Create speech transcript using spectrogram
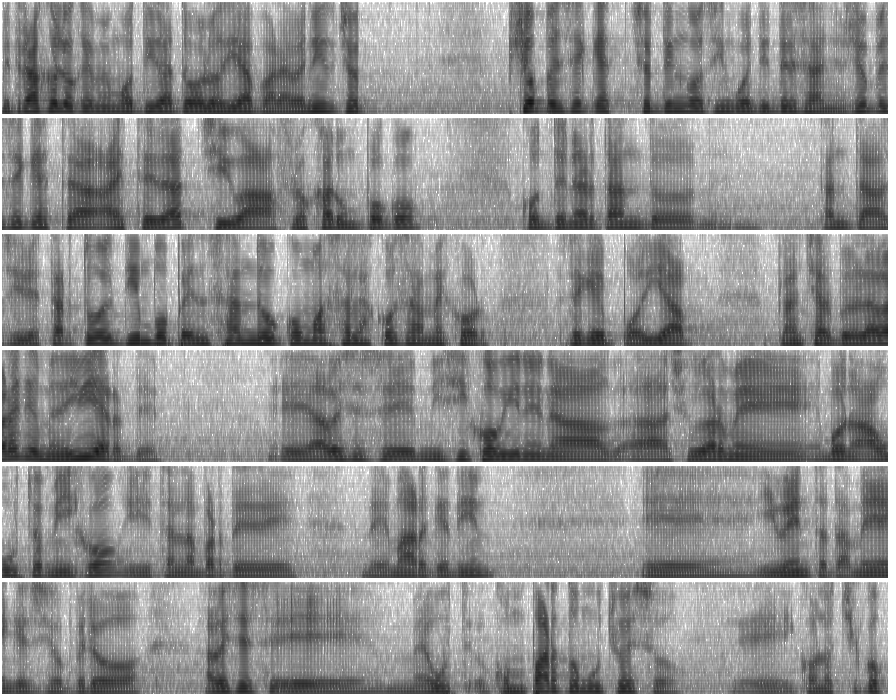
mi trabajo es lo que me motiva todos los días para venir. Yo, yo pensé que, yo tengo 53 años, yo pensé que hasta a esta edad yo iba a aflojar un poco con tener tanto, tanta así, de estar todo el tiempo pensando cómo hacer las cosas mejor. Pensé que podía planchar, pero la verdad que me divierte. Eh, a veces eh, mis hijos vienen a, ayudarme, bueno, Augusto es mi hijo y está en la parte de, marketing eh, y venta también, qué sé yo, pero a veces me gusta, comparto mucho eso. Eh, con los chicos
